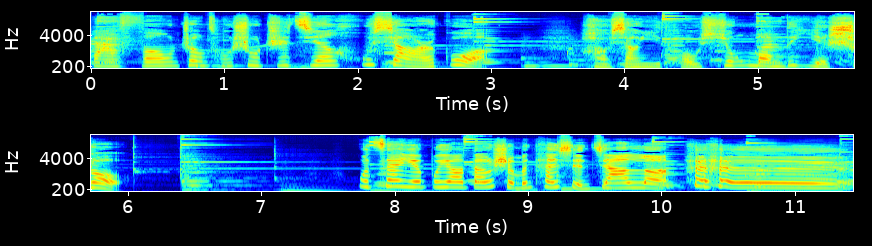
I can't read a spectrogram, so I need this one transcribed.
大风正从树枝间呼啸而过，好像一头凶猛的野兽。我再也不要当什么探险家了，嘿嘿。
